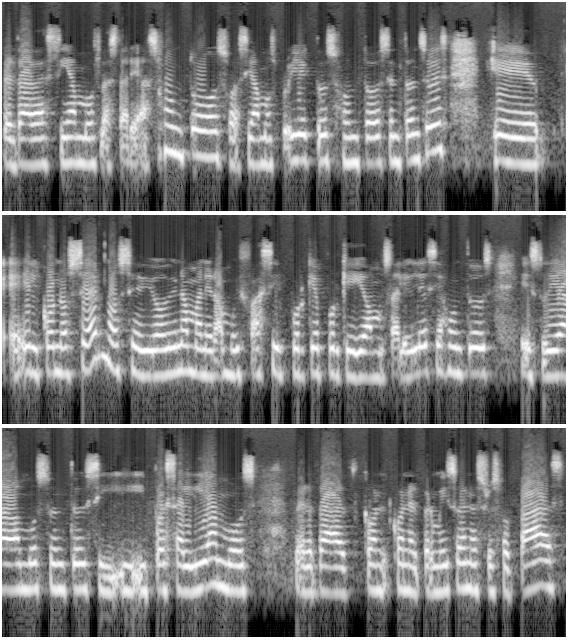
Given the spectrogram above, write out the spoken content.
¿verdad?, hacíamos las tareas juntos o hacíamos proyectos juntos. Entonces, eh, el conocernos se dio de una manera muy fácil. ¿Por qué? Porque íbamos a la iglesia juntos, estudiábamos juntos y, pues salíamos, ¿verdad? Con, con, el permiso de nuestros papás.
